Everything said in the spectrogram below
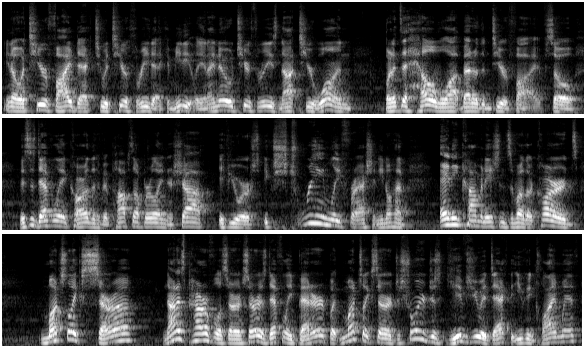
you know, a tier 5 deck to a tier 3 deck immediately. And I know tier 3 is not tier 1, but it's a hell of a lot better than tier 5. So this is definitely a card that if it pops up early in your shop, if you are extremely fresh and you don't have any combinations of other cards, much like Sera, not as powerful as Sera. Sera is definitely better, but much like Sera, Destroyer just gives you a deck that you can climb with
